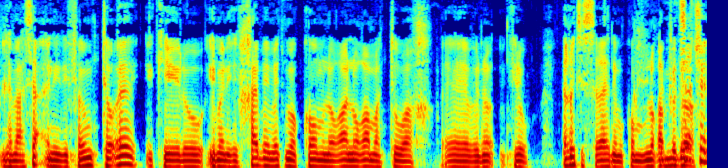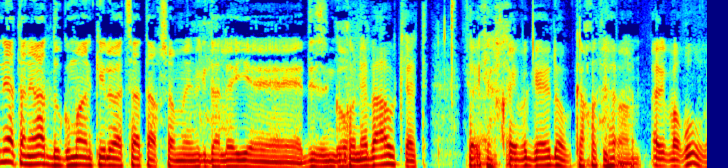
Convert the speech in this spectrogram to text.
למעשה אני לפעמים טועה כאילו אם אני חי באמת במקום נורא נורא מתוח uh, כאילו ארץ ישראל היא מקום נורא פתוח. מצד שני אתה נראה דוגמן כאילו יצאת עכשיו ממגדלי uh, דיזנגוף. קונה באאוטלט. חי בגיהנום. קח אותי פעם. ברור.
